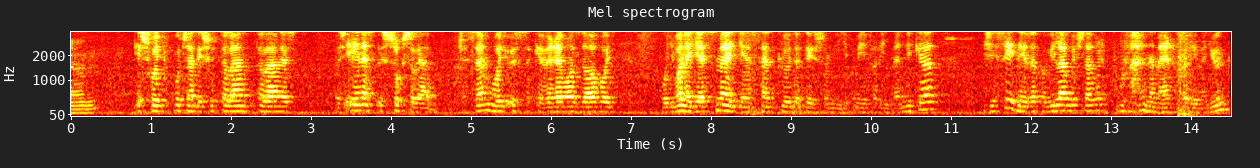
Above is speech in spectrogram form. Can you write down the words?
Öm, És hogy, bocsánat, és hogy talán, talán ezt, és én ezt, ezt sokszor elcseszem, hogy összekeverem azzal, hogy, hogy van egy eszme, egy ilyen szent küldetés, ami menni kell, és én szétnézek a világba, és látom, hogy kurvára nem erre felé megyünk,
